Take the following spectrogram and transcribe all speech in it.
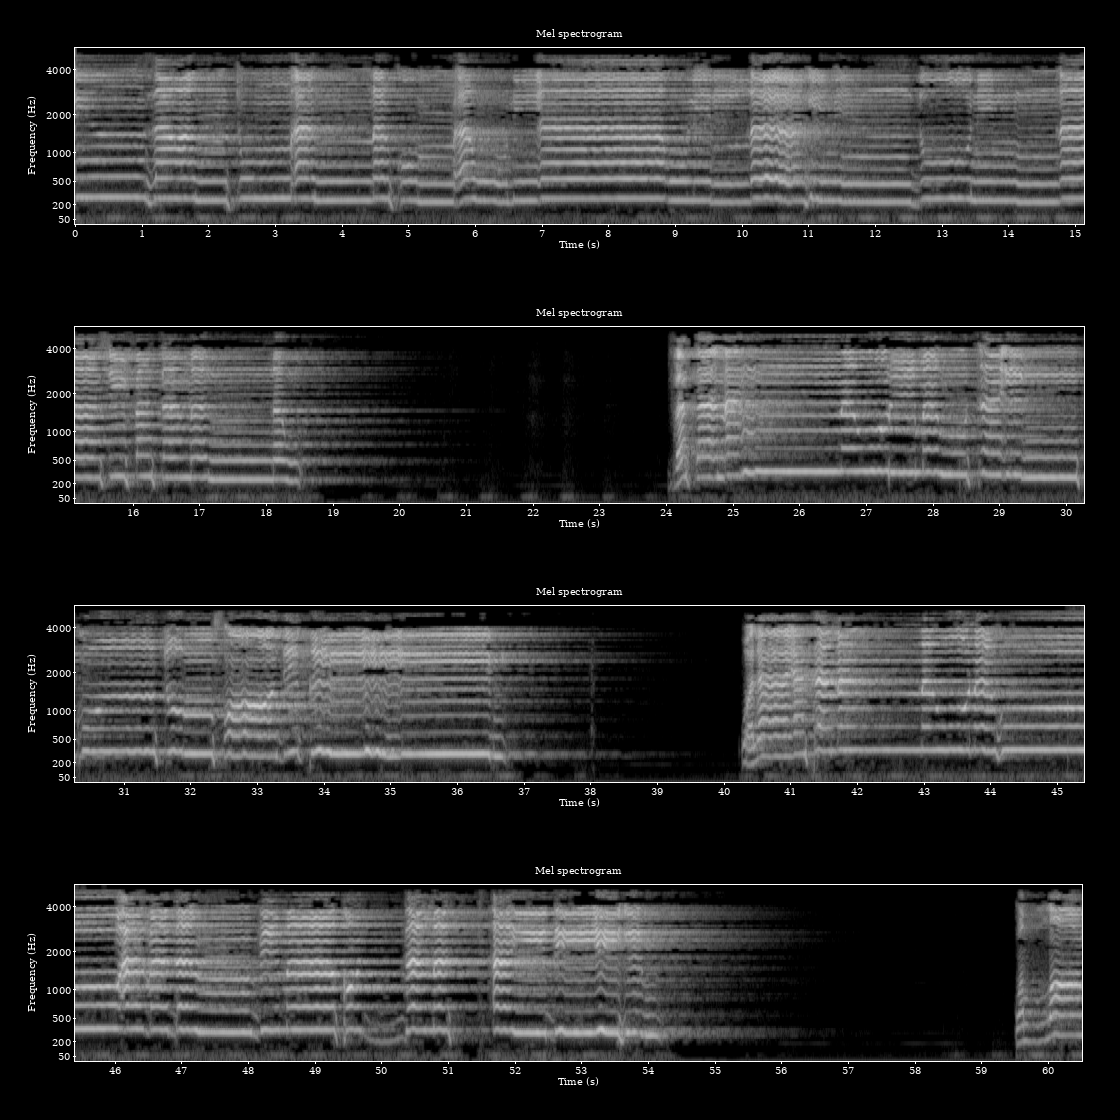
إن زعمتم أنكم أولياء لله من دون الناس فتمنوا فتمنوا ولا يتمنونه أبدا بما قدمت أيديهم. والله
